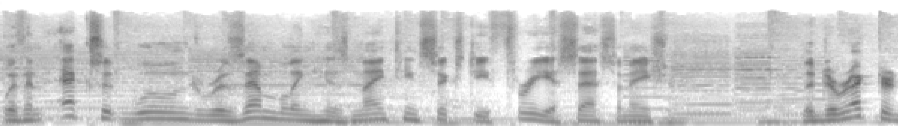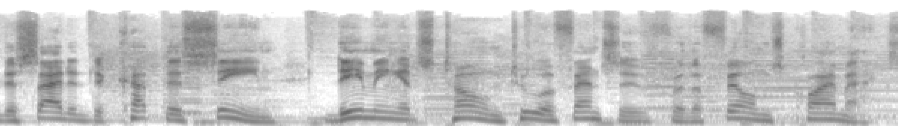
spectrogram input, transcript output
with an exit wound resembling his 1963 assassination. The director decided to cut this scene, deeming its tone too offensive for the film's climax.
